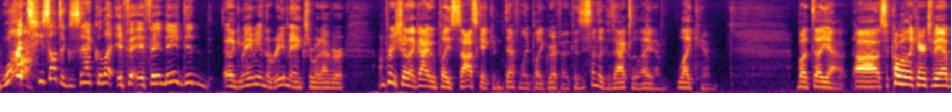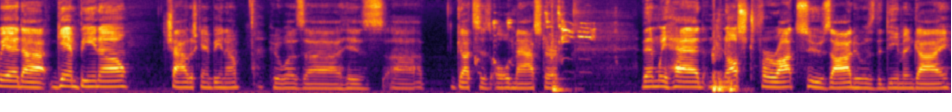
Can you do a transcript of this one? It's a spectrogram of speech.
what? Huh. He sounds exactly like if if they did like maybe in the remakes or whatever. I'm pretty sure that guy who plays Sasuke can definitely play Griffith because he sounds exactly like him, like him. But uh, yeah, uh, so a couple other characters we had. We had uh, Gambino, childish Gambino, who was uh, his uh, Guts' old master. Then we had Nosferatu Zod, who was the demon guy,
